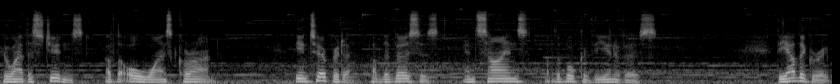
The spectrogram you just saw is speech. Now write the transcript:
who are the students of the all wise Quran, the interpreter of the verses and signs of the book of the universe. The other group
